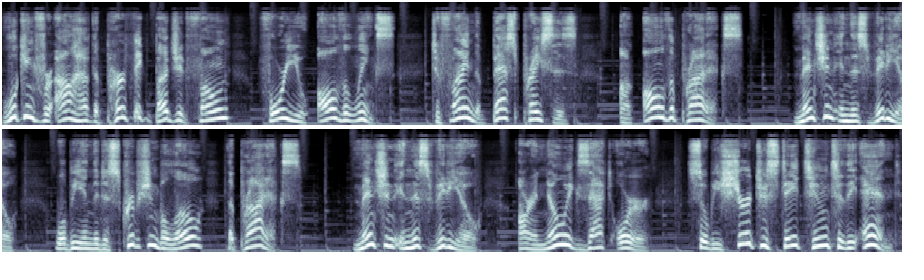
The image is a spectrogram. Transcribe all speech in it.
looking for, I'll have the perfect budget phone for you all the links to find the best prices on all the products. Mentioned in this video will be in the description below the products. Mentioned in this video are in no exact order, so be sure to stay tuned to the end.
